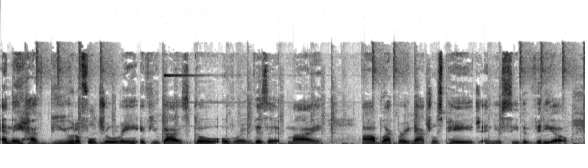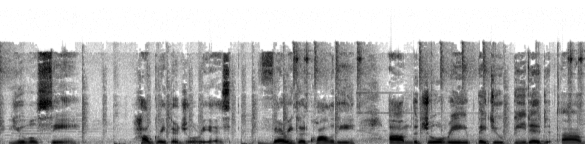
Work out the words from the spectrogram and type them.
and they have beautiful jewelry. If you guys go over and visit my uh, Blackberry Naturals page and you see the video, you will see how great their jewelry is. Very good quality. Um, the jewelry, they do beaded um,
